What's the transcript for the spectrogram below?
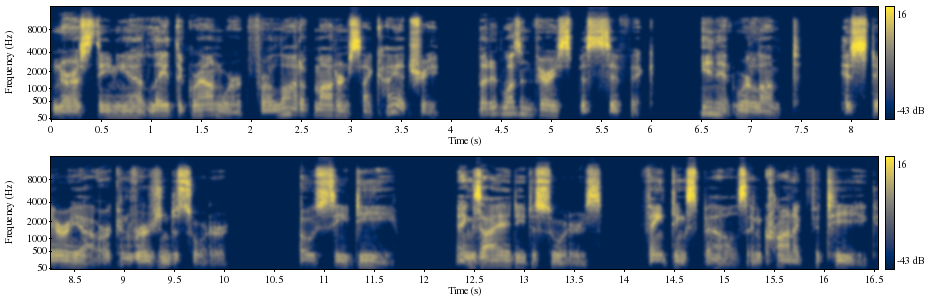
Neurasthenia laid the groundwork for a lot of modern psychiatry, but it wasn't very specific. In it were lumped hysteria or conversion disorder, OCD, anxiety disorders, fainting spells, and chronic fatigue.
